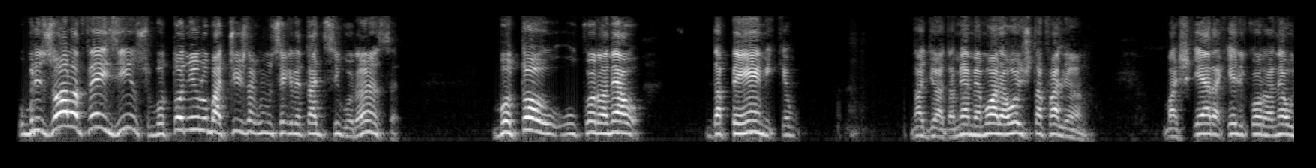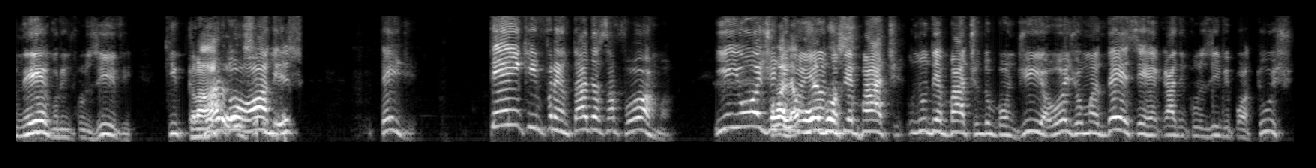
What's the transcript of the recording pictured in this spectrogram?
O Brizola fez isso, botou Nilo Batista como secretário de segurança, botou o coronel da PM, que eu... não adianta, a minha memória hoje está falhando mas que era aquele coronel negro, inclusive, que claro, botou ordem. Isso. Entende? Tem que enfrentar dessa forma. E hoje, Olha, de manhã, no, debate, no debate do Bom Dia, hoje eu mandei esse recado, inclusive, para o Atush,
